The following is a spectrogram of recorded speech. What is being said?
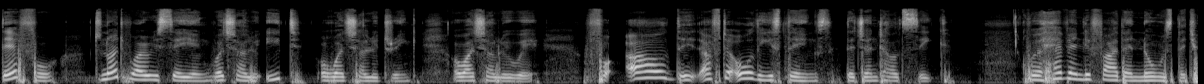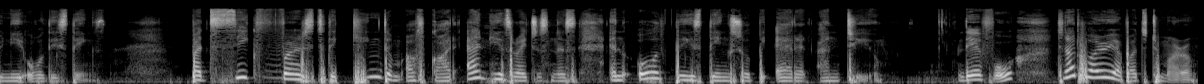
Therefore, do not worry, saying, What shall we eat, or what shall we drink, or what shall we wear? For all the, after all these things the Gentiles seek. For your heavenly Father knows that you need all these things. But seek first the kingdom of God and his righteousness, and all these things shall be added unto you. Therefore, do not worry about tomorrow,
